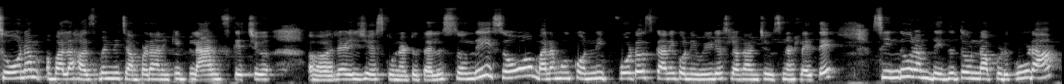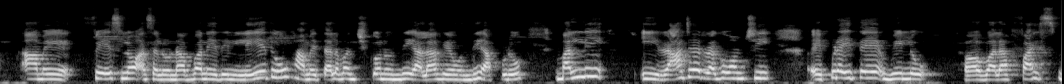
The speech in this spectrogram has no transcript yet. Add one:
సోనం వాళ్ళ హస్బెండ్ని ని చంపడానికి ప్లాన్ స్కెచ్ రెడీ చేసుకున్నట్టు తెలుస్తుంది. సో మనము కొన్ని ఫొటోస్ కానీ కొన్ని వీడియోస్లో కానీ చూసినట్లయితే సింధూరం దిద్దుతున్నప్పుడు కూడా ఆమె ఫేస్లో అసలు నవ్వు అనేది లేదు. ఆమె తల వంచుకొని ఉంది అలాగే ఉంది. అప్పుడు మళ్ళీ ఈ రాజా రఘువంశీ ఎప్పుడైతే వీళ్ళు వాళ్ళ ఫస్ట్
